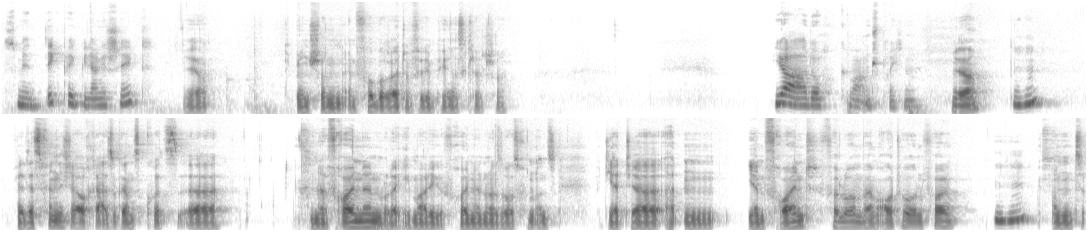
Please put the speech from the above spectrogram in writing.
Hast du mir ein Dickpick wieder geschickt? Ja. Ich bin schon in Vorbereitung für den Penisklatscher. Ja, doch, können wir ansprechen. Ja? Mhm. Weil das finde ich auch, also ganz kurz, äh, eine Freundin oder ehemalige Freundin oder sowas von uns, die hat ja, hatten ihren Freund verloren beim Autounfall. Mhm. Und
